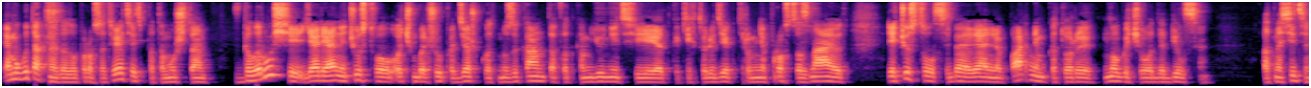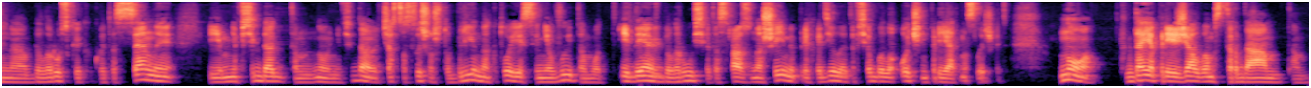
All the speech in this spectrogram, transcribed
Я могу так на этот вопрос ответить, потому что в Беларуси я реально чувствовал очень большую поддержку от музыкантов, от комьюнити, от каких-то людей, которые меня просто знают. Я чувствовал себя реально парнем, который много чего добился относительно белорусской какой-то сцены, и мне всегда, там, ну, не всегда, часто слышал, что, блин, а кто, если не вы, там, вот, ИДМ в Беларуси, это сразу наше имя приходило, это все было очень приятно слышать. Но, когда я приезжал в Амстердам, там,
